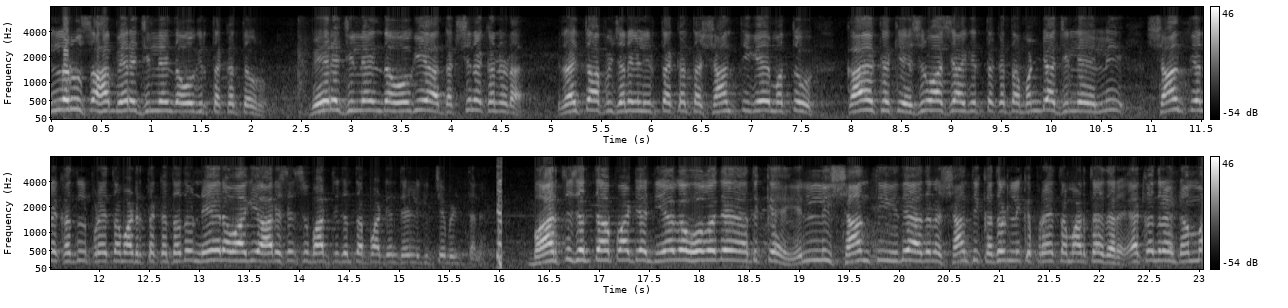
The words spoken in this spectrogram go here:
ಎಲ್ಲರೂ ಸಹ ಬೇರೆ ಜಿಲ್ಲೆಯಿಂದ ಹೋಗಿರ್ತಕ್ಕಂಥವ್ರು. ಬೇರೆ ಜಿಲ್ಲೆಯಿಂದ ಹೋಗಿ ಆ ದಕ್ಷಿಣ ಕನ್ನಡ ರೈತಾಪಿ ಜನಗಳಿರ್ತಕ್ಕಂಥ ಶಾಂತಿಗೆ ಮತ್ತು ಕಾಯಕಕ್ಕೆ ಹೆಸರುವಾಸಿಯಾಗಿರ್ತಕ್ಕಂಥ ಮಂಡ್ಯ ಜಿಲ್ಲೆಯಲ್ಲಿ ಶಾಂತಿಯನ್ನು ಕದಲು ಪ್ರಯತ್ನ ಮಾಡಿರ್ತಕ್ಕಂಥದ್ದು ನೇರವಾಗಿ ಆರ್ ಎಸ್ ಎಸ್ ಭಾರತೀಯ ಜನತಾ ಪಾರ್ಟಿ ಅಂತ ಹೇಳಲಿಕ್ಕೆ ಇಚ್ಛೆ ಬೀಳ್ತಾನೆ. ಭಾರತೀಯ ಜನತಾ ಪಾರ್ಟಿಯ ನಿಯೋಗ ಹೋಗೋದೇ ಅದಕ್ಕೆ ಎಲ್ಲಿ ಶಾಂತಿ ಇದೆ ಅದನ್ನು ಶಾಂತಿ ಕದಡಲಿಕ್ಕೆ ಪ್ರಯತ್ನ ಮಾಡ್ತಾ ಇದ್ದಾರೆ. ಯಾಕಂದರೆ ನಮ್ಮ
